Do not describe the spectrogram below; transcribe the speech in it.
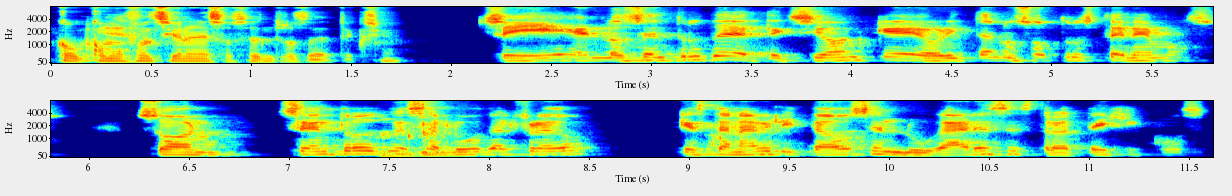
¿Cómo, funcionan esos centros de detección? Sí, en los centros de detección que ahorita nosotros tenemos son centros de salud, Alfredo, que están habilitados en lugares estratégicos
